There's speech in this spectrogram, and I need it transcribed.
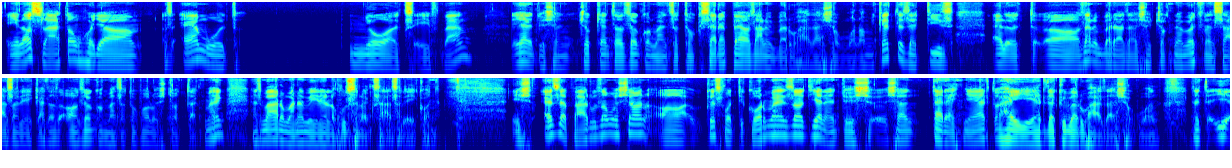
Én azt látom, hogy a, az elmúlt nyolc évben jelentősen csökkent az önkormányzatok szerepe az állami beruházásokban. Ami 2010 előtt az állami beruházások csak nem 50%-át az, önkormányzatok valósították meg, ez már már nem ér el a 25%-ot és ezzel párhuzamosan a központi kormányzat jelentősen teret nyert a helyi érdekű beruházásokban. Tehát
